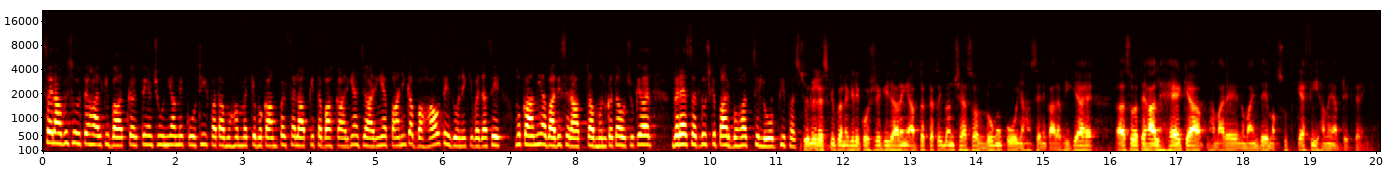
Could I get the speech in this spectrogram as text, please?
सैलाबी सूरत हाल की बात करते हैं। चूनिया में कोठी फतेह मोहम्मद के मुकाम पर सैलाब की तबाहकारियाँ जारी हैं। पानी का बहाव तेज़ होने की वजह से मुकामी आबादी से रबता मुनकता हो चुके हैं और दरिया सतलुज के पार बहुत से लोग भी फंस चुके हैं। रेस्क्यू करने के लिए कोशिशें की जा रही हैं। अब तक तकरीबन 600 लोगों को यहाँ से निकाला भी गया है। सूरत हाल है क्या? हमारे नुमाइंदे मकसूद कैफ़ी हमें अपडेट करेंगे।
